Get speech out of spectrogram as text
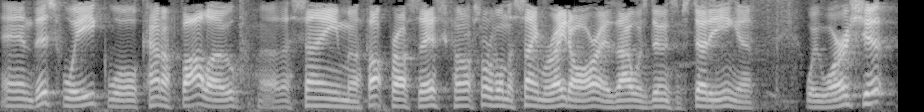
And this week we'll kind of follow uh, the same uh, thought process, sort of on the same radar as I was doing some studying. Uh, we worship,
